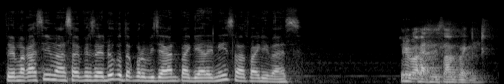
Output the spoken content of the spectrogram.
Terima kasih Mas Safir Seduk untuk perbincangan pagi hari ini. Selamat pagi, Mas. Terima kasih, selamat pagi.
